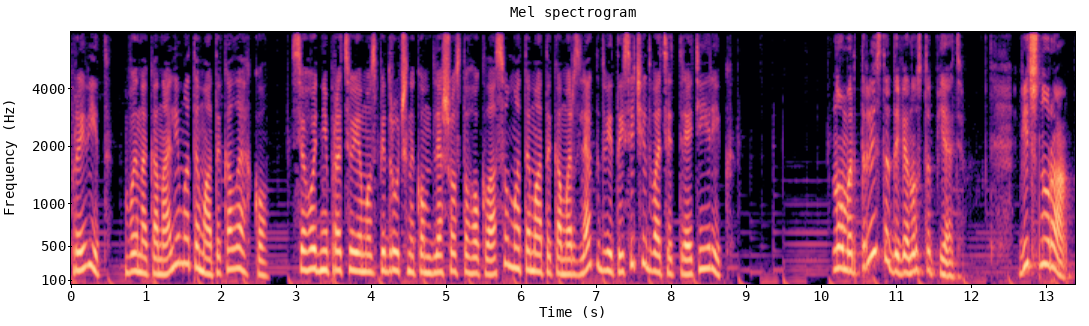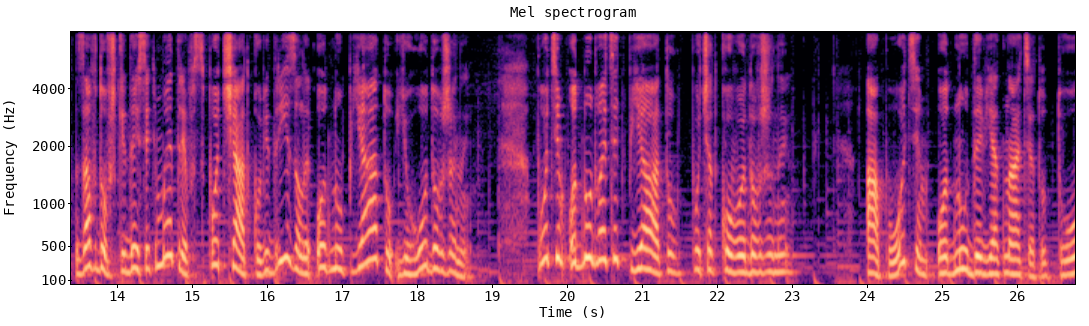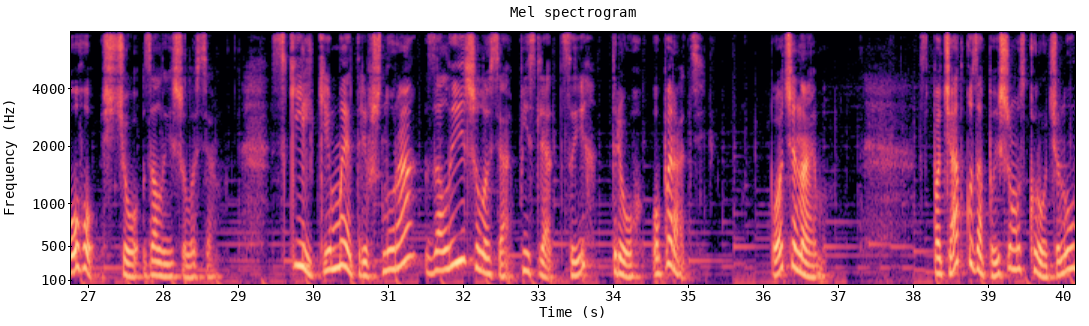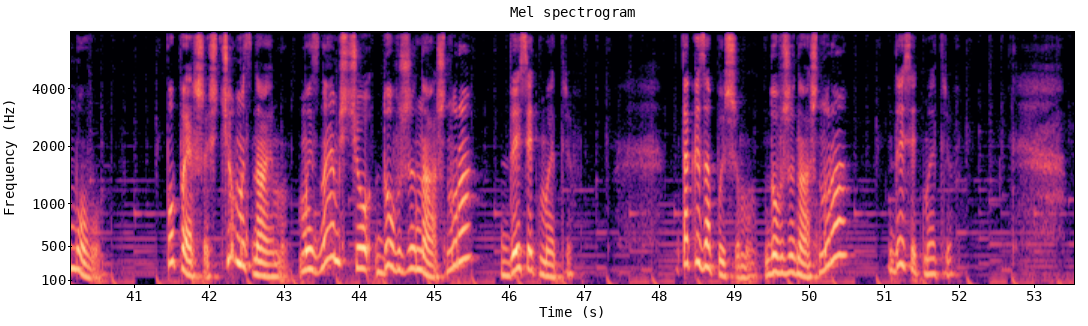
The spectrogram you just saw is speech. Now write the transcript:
Привіт! Ви на каналі Математика Легко. Сьогодні працюємо з підручником для 6 класу Математика Мерзляк 2023 рік. Номер 395. Від шнура завдовжки 10 метрів спочатку відрізали 1 п'яту його довжини, потім 1 25 початкової довжини, а потім 1 дев'ятнадцяту того, що залишилося. Скільки метрів шнура залишилося після цих трьох операцій? Починаємо. Спочатку запишемо скорочену умову. По-перше, що ми знаємо? Ми знаємо, що довжина шнура 10 метрів. Так і запишемо. Довжина шнура 10 метрів.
